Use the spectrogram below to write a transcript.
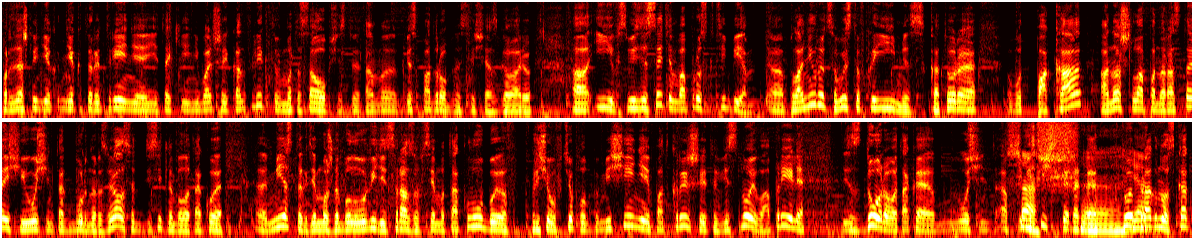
произошли нек- некоторые трения и такие небольшие конфликты в мотосообществе, там без подробностей сейчас говорю. А, и в связи с этим вопрос к тебе. Э, Планируется выставка ИМИС, которая вот пока она шла по нарастающей и очень так бурно развивалась. Это действительно было такое э, место, где можно было увидеть сразу все мотоклубы, причем в теплом помещении, под крышей, это весной, в апреле. И здорово, такая очень оптимистическая Саш, такая. э, Твой я прогноз, как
